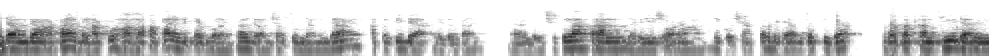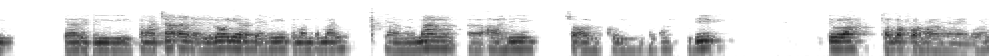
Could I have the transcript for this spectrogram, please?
undang-undang uh, apa yang berlaku, hal-hal apa yang diperbolehkan dalam suatu undang-undang atau tidak gitu kan. Nah, dari situlah peran dari seorang negosiator juga untuk juga mendapatkan view dari dari pengacara, dari lawyer, dari teman-teman yang memang uh, ahli soal hukum gitu kan. Jadi itulah contoh formalnya itu kan.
